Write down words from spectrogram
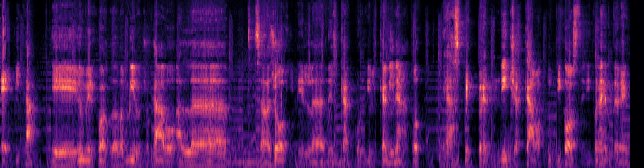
Epica, e io mi ricordo da bambino giocavo al sala giochi nel, nel, nel cabinato e aspettando, cercavo a tutti i costi di prendere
